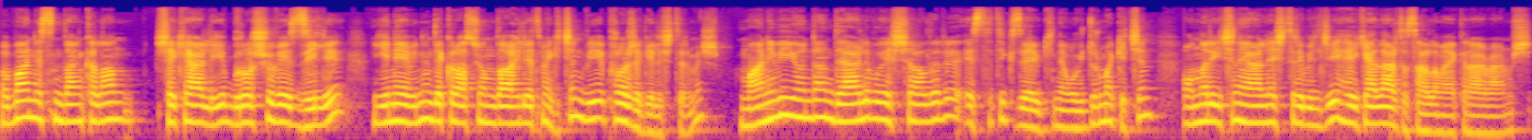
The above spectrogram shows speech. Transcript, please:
Babaannesinden kalan şekerliği, broşu ve zili yeni evinin dekorasyonunu dahil etmek için bir proje geliştirmiş. Manevi yönden değerli bu eşyaları estetik zevkine uydurmak için onları içine yerleştirebileceği heykeller tasarlamaya karar vermiş.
